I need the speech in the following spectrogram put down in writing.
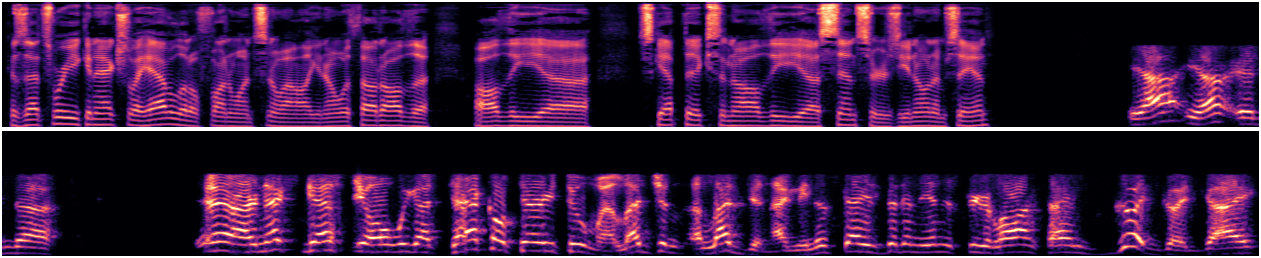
because that's where you can actually have a little fun once in a while. You know, without all the all the uh, skeptics and all the uh, censors. You know what I'm saying? Yeah, yeah, and uh, yeah, our next guest, you know, we got Tackle Terry Tuma, a legend, a legend. I mean, this guy's been in the industry a long time. Good, good guy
